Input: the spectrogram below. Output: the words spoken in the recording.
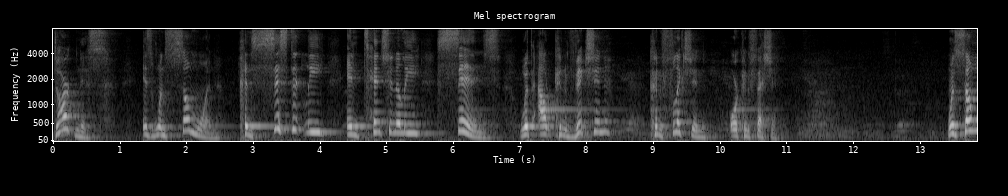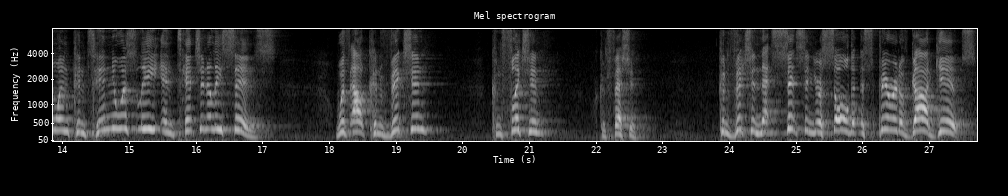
darkness is when someone consistently, intentionally sins without conviction, confliction, or confession. When someone continuously, intentionally sins without conviction, confliction, or confession. Conviction, that sense in your soul that the Spirit of God gives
